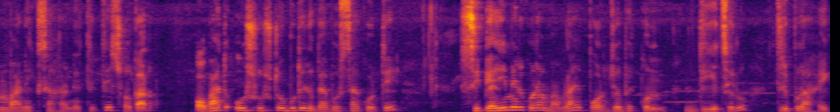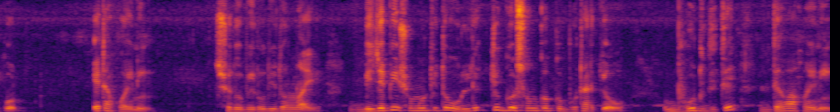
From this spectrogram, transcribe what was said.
মানিক সাহার নেতৃত্বে সরকার। অবাধ ও সুষ্ঠু ভোটের ব্যবস্থা করতে সিপিআইএমের করা মামলায় পর্যবেক্ষণ দিয়েছিল ত্রিপুরা হাইকোর্ট। এটা হয়নি। শুধু বিরোধী দল নয়, বিজেপি সমর্থিত উল্লেখযোগ্য সংখ্যক ভোটারকেও ভোট দিতে দেওয়া হয়নি,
